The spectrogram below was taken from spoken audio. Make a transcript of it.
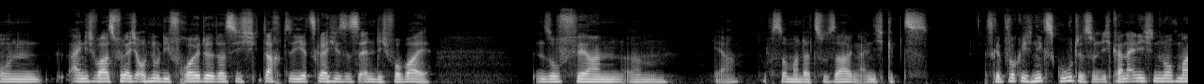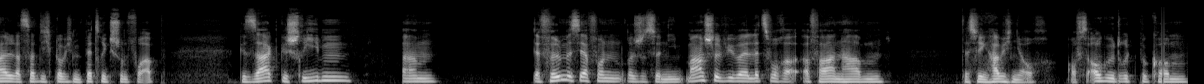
Und eigentlich war es vielleicht auch nur die Freude, dass ich dachte, jetzt gleich ist es endlich vorbei. Insofern, ähm, ja, was soll man dazu sagen? Eigentlich gibt's, es gibt wirklich nichts Gutes und ich kann eigentlich nur noch mal, das hatte ich glaube ich mit Patrick schon vorab gesagt, geschrieben, ähm, der Film ist ja von Regisseur Neil Marshall, wie wir letzte Woche erfahren haben. Deswegen habe ich ihn ja auch aufs Auge gedrückt bekommen.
